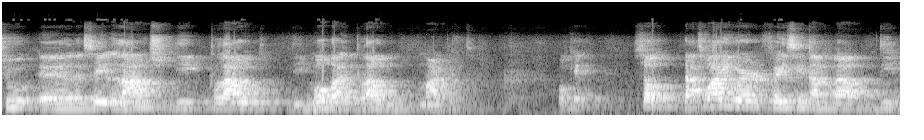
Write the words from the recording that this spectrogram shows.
to, uh, let's say, launch the cloud, the mobile cloud market. Okay? So that's why we're facing a, a, the,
